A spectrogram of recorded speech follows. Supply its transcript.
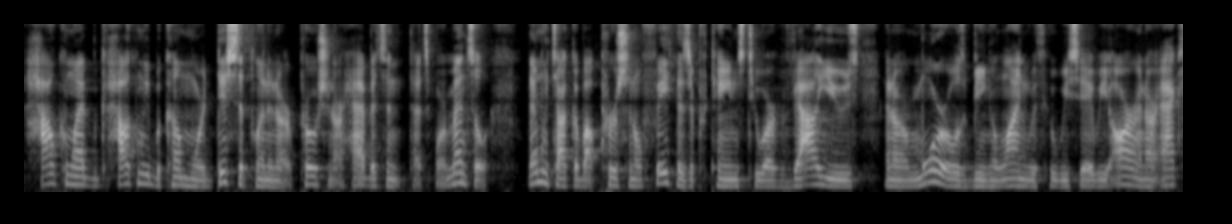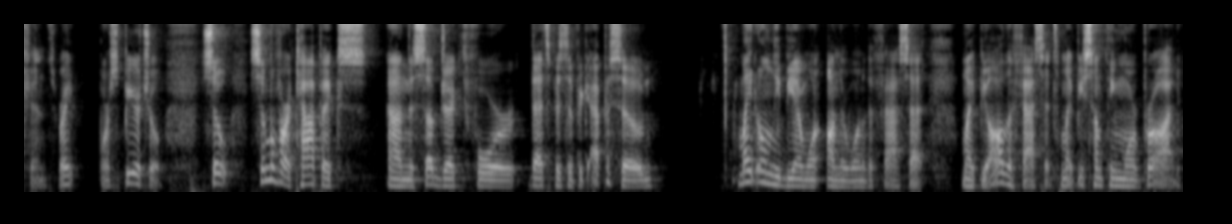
how can we, how can we become more disciplined in our approach and our habits, and that's more mental. Then we talk about personal faith as it pertains to our values and our morals being aligned with who we say we are and our actions, right? More spiritual. So some of our topics on the subject for that specific episode might only be on one, under one of the facets, might be all the facets, might be something more broad.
